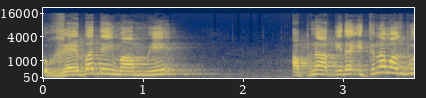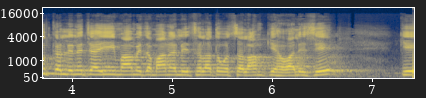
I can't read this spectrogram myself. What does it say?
तो गैबत इमाम में अपना अकीदा इतना मज़बूत कर लेना चाहिए इमाम ज़माना सलाम के हवाले से कि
